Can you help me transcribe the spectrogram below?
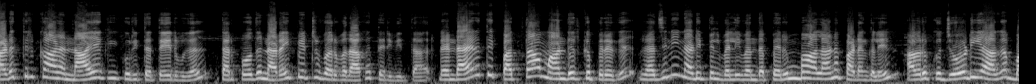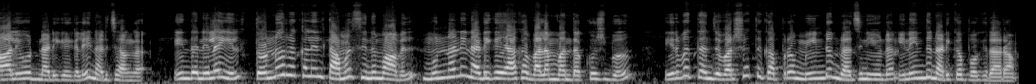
படத்திற்கான நாயகி குறித்த தேர்வுகள் தற்போது நடைபெற்று வருவதாக தெரிவித்தார். இரண்டாயிரத்தி பத்தாம் ஆண்டிற்கு பிறகு ரஜினி நடிப்பில் வெளிவந்த பெரும்பாலான படங்களில் அவருக்கு ஜோடியாக பாலிவுட் நடிகைகளே நடிச்சாங்க. இந்த நிலையில் தொண்ணூறுகளில் தமிழ் சினிமாவில் முன்னணி நடிகையாக வலம் வந்த குஷ்பு இருபத்தஞ்சு வருஷத்துக்கு அப்புறம் மீண்டும் ரஜினியுடன் இணைந்து நடிக்கப் போகிறாராம்.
